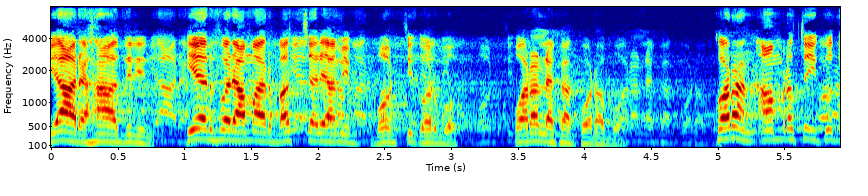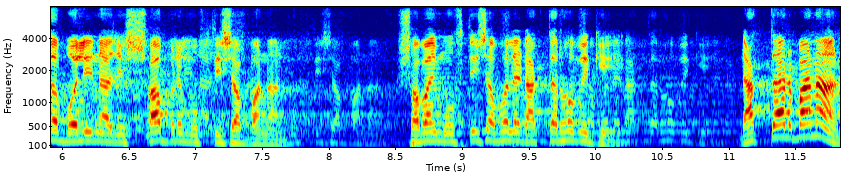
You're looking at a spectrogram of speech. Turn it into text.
প্যার হাদিন এরপরে আমার বাচ্চারে আমি ভর্তি করব, পড়ালেখা করাবো। করান, আমরা তো এই কথা বলি না যে সবরে মুফতি সাহ বানান। সবাই মুফতি সাহ হলে ডাক্তার হবে কি? ডাক্তার বানান।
